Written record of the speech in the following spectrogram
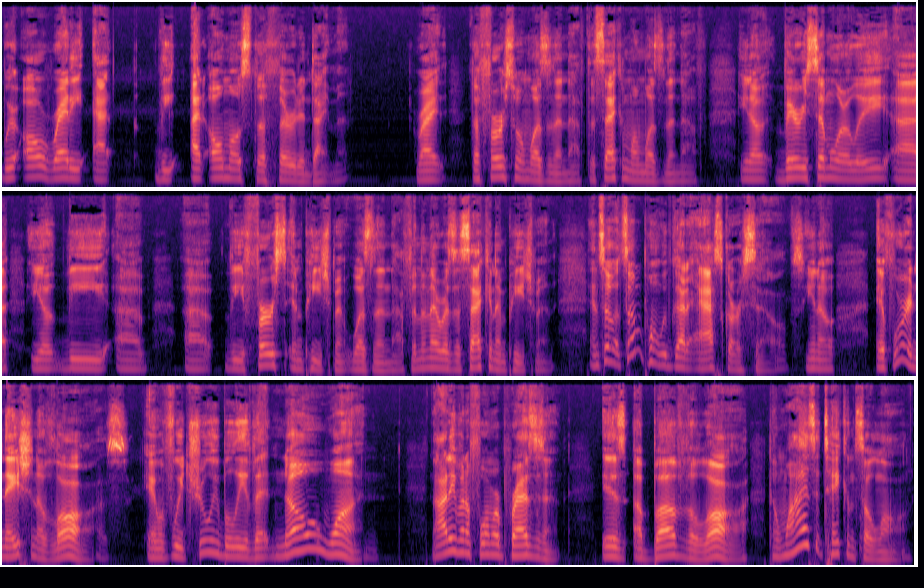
we're already at the at almost the third indictment, right? The first one wasn't enough. The second one wasn't enough. You know, very similarly, uh, you know the uh, uh, the first impeachment wasn't enough, and then there was a second impeachment. And so, at some point, we've got to ask ourselves, you know, if we're a nation of laws, and if we truly believe that no one, not even a former president, is above the law, then why has it taken so long?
